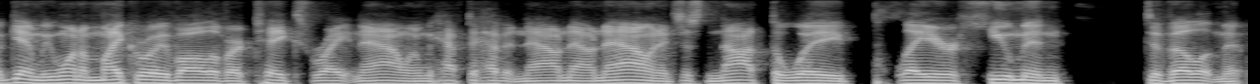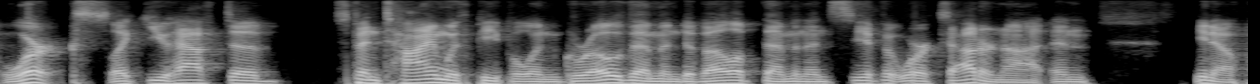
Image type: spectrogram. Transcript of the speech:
again we want to microwave all of our takes right now, and we have to have it now, now, now, and it's just not the way player human development works. Like you have to spend time with people and grow them and develop them, and then see if it works out or not. And you know,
